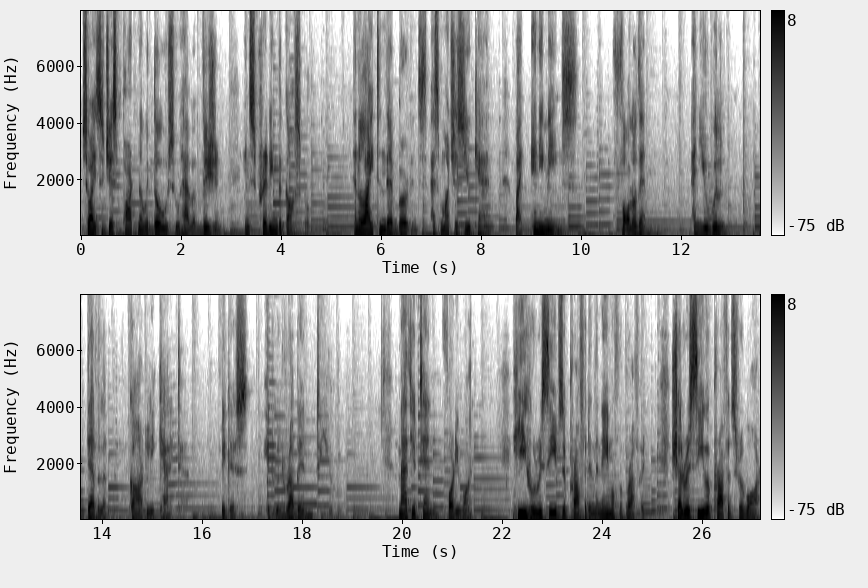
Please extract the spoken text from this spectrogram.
So I suggest partner with those who have a vision in spreading the gospel and lighten their burdens as much as you can by any means. Follow them and you will develop godly character because it will rub into you. Matthew 10 41 he who receives a prophet in the name of a prophet shall receive a prophet's reward.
